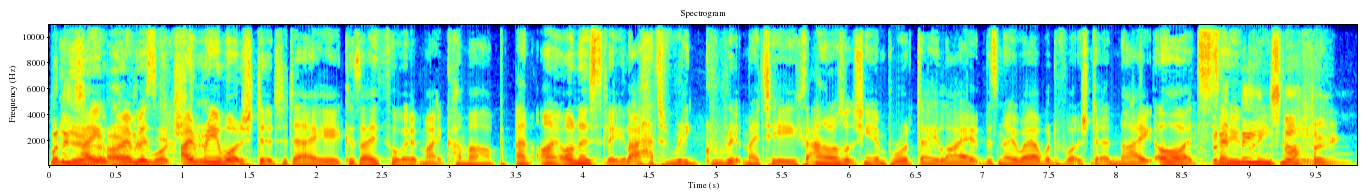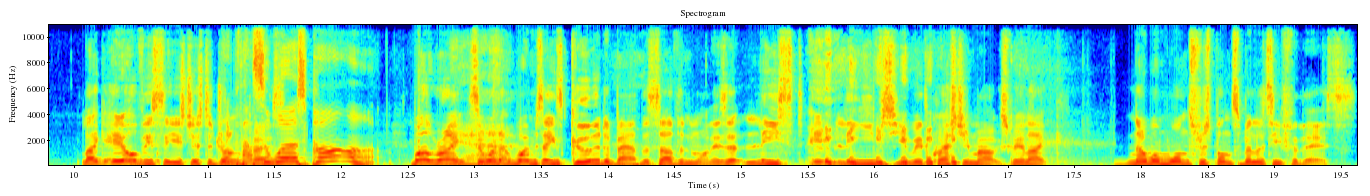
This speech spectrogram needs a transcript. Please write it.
But yeah, I, I, I, was, I rewatched it today because I thought it might come up, and I honestly like had to really grit my teeth. And I was watching it in broad daylight. There's no way I would have watched it at night. Oh, it's but so. it means creepy. nothing. Like it obviously is just a drunk. That's person. the worst part. Well, right. Yeah. So what, what I'm saying is good about the southern one is at least it leaves you with question marks. We're like, no one wants responsibility for this.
